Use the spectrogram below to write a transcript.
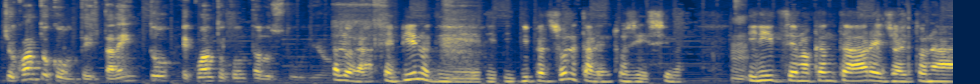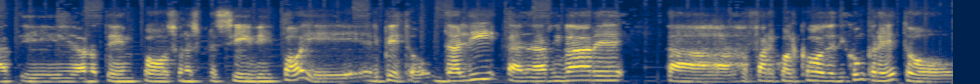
Cioè quanto conta il talento e quanto conta lo studio? Allora, è pieno di, di- di persone talentuosissime, mm. iniziano a cantare già intonati, hanno tempo, sono espressivi. Poi, ripeto, da lì ad arrivare a, a fare qualcosa di concreto,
